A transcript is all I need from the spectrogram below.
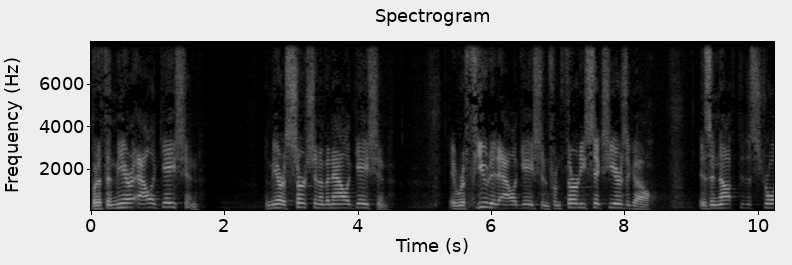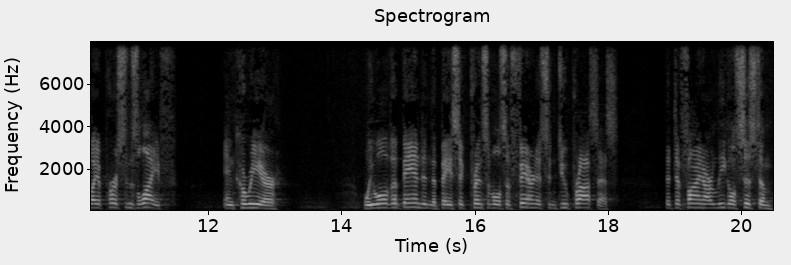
But if the mere allegation, the mere assertion of an allegation, a refuted allegation from 36 years ago, is enough to destroy a person's life and career, we will have abandoned the basic principles of fairness and due process that define our legal system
